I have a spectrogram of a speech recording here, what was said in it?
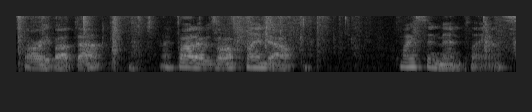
Sorry about that. I thought I was all planned out. Mice and men plans.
